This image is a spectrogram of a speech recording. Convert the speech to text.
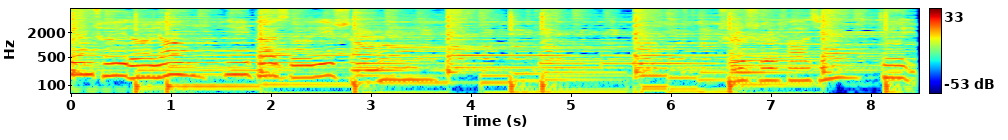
边吹的扬你白色衣裳，只是发间的雨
